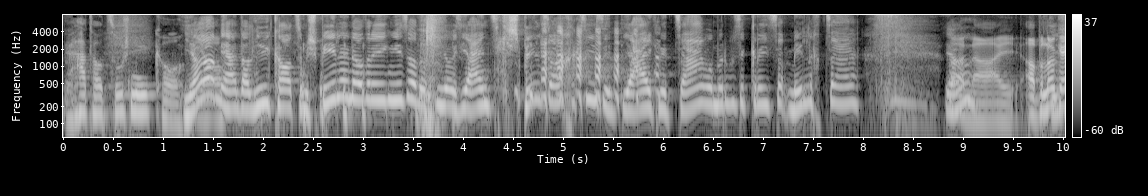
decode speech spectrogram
Er hat halt sonst nichts gehabt. Ja, wir haben halt nichts gehabt zum Spielen oder irgendwie so. Das sind unsere einzigen Spielsachen gewesen, sind die eigenen Zähne, die wir rausgerissen haben, Milchzähne. Ja. Oh nein. Aber schau,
